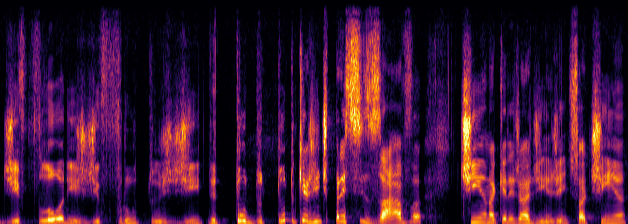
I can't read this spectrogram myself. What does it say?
de flores, de frutos, de, de tudo, tudo que a gente precisava tinha naquele jardim. A gente só tinha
